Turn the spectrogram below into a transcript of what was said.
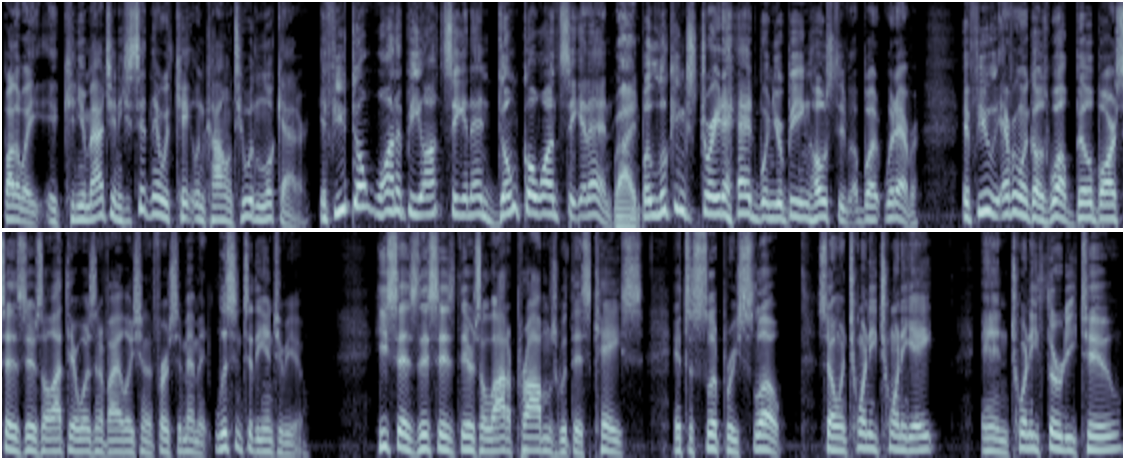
By the way, it- can you imagine? He's sitting there with Kaitlan Collins. He wouldn't look at her. If you don't want to be on CNN, don't go on CNN. Right. But looking straight ahead when you're being hosted, but whatever. If you, everyone goes, well, Bill Barr says there's a lot there wasn't a violation of the First Amendment. Listen to the interview. He says this is there's a lot of problems with this case. It's a slippery slope. So in 2028, in 2032,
